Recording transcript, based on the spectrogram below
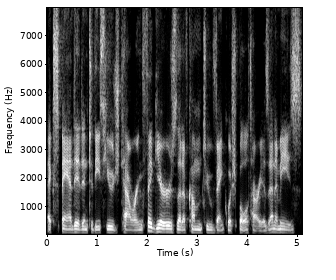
expanded into these huge towering figures that have come to vanquish Boletaria's enemies.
